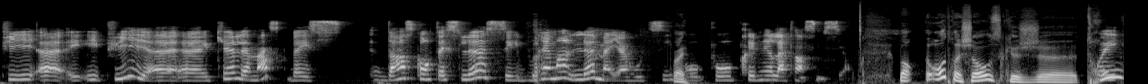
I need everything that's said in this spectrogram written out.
Puis, euh, et, et puis euh, que le masque, ben, dans ce contexte-là, c'est vraiment le meilleur outil Ouais. pour, pour prévenir la transmission. Bon, autre chose que je trouve Oui.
